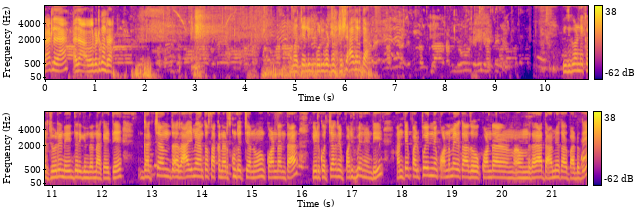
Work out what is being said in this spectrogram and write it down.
రావట్లేదా? అదే అలా పెట్టుకుంట్రా మా చెల్లికి కొడుకు పెట్టుకుంటా జాగ్రత్త. ఇదిగోండి ఇక్కడ చూడండి ఏం జరిగిందో. నాకైతే గచ్చ అంతా రాయి మీద అంతా చక్క నడుచుకుంటూ వచ్చాను. కొండ అంతా ఇక్కడికి వచ్చాక నేను పడిపోయానండి. అంటే పడిపోయింది నేను కొండ మీద కాదు కొండ ఉంది కదా దాని మీద కాదు పడ్డది.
